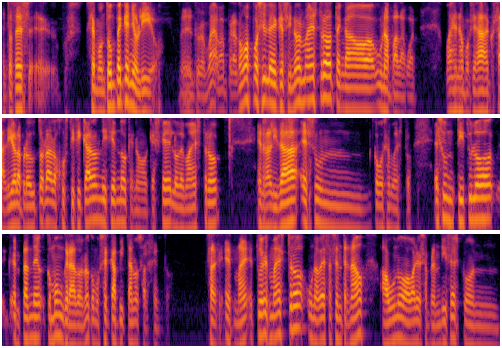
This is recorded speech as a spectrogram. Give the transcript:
Entonces, pues, se montó un pequeño lío bueno, pero ¿cómo es posible que si no es maestro tenga una Padawan? Bueno, pues ya salió la productora, lo justificaron diciendo que no, que es que lo de maestro en realidad es un, ¿cómo se llama esto? Es un título en plan de, como un grado, ¿no? Como ser capitán o sargento. O sea, tú eres maestro una vez has entrenado a uno o a varios aprendices con,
